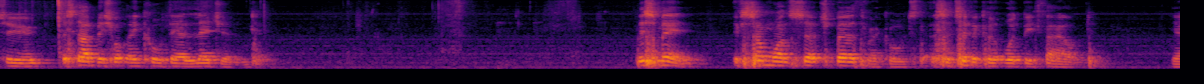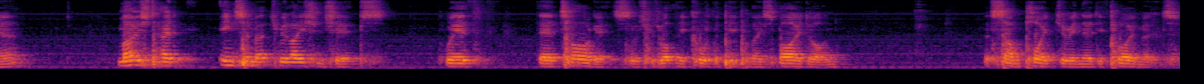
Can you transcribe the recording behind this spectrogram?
to establish what they called their legend. This meant if someone searched birth records, a certificate would be found. Yeah? Most had intimate relationships with their targets, which was what they called the people they spied on, at some point during their deployment.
